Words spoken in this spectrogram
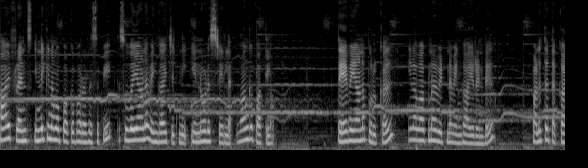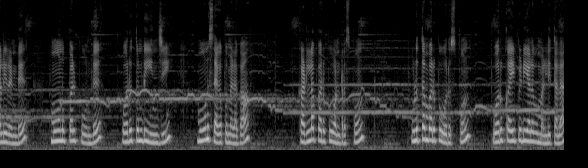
ஹாய் ஃப்ரெண்ட்ஸ் இன்றைக்கி நம்ம பார்க்க போகிற ரெசிபி சுவையான வெங்காய சட்னி என்னோடய ஸ்டைலில் வாங்க பார்க்கலாம். தேவையான பொருட்கள் நீலவாக்குனர் வெட்டின வெங்காயம் ரெண்டு பழுத்த தக்காளி ரெண்டு மூணு பல் பூண்டு ஒரு துண்டு இஞ்சி மூணு சிகப்பு மிளகாய் கடலைப்பருப்பு ஒன்றரை ஸ்பூன் உளுத்தம்பருப்பு ஒரு ஸ்பூன் ஒரு கைப்பிடி அளவு மல்லித்தலை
